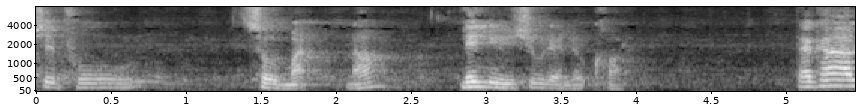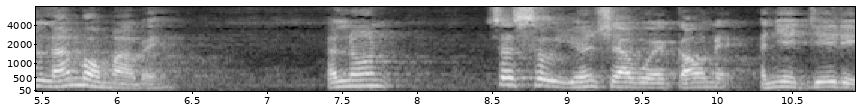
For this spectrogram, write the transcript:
ဖြစ်ဘူးဆိုမှနော်လစ်လျူရှုတယ်လို့ခေါ်တယ်တခါလမ်းပေါ်မှာပဲအလွန်ဆက်ဆုပ်ရွံ့ရှာပွဲကောင်းတဲ့အညစ်အကြေးတွေ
